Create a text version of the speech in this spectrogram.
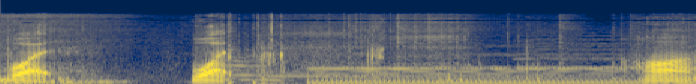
What? What? Huh.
